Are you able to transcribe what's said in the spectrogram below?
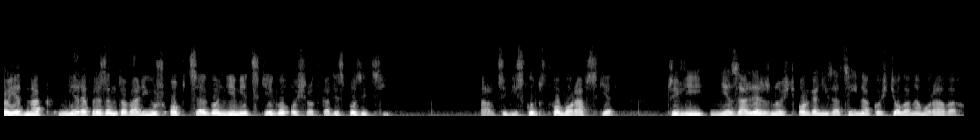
to jednak nie reprezentowali już obcego niemieckiego ośrodka dyspozycji. Arcybiskupstwo morawskie, czyli niezależność organizacyjna Kościoła na Morawach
